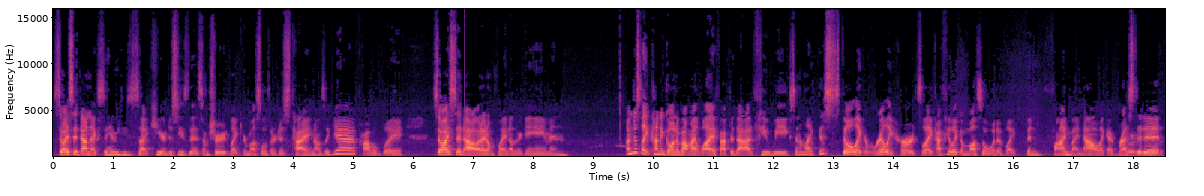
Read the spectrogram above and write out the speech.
So I sit down next to him. He's like, "Here, just use this. I'm sure like your muscles are just tight." And I was like, "Yeah, probably." So I sit out. I don't play another game, and I'm just like kind of going about my life after that a few weeks, and I'm like, this still like really hurts. Like I feel like a muscle would have like been fine by now. Like I've rested Right, it. right.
